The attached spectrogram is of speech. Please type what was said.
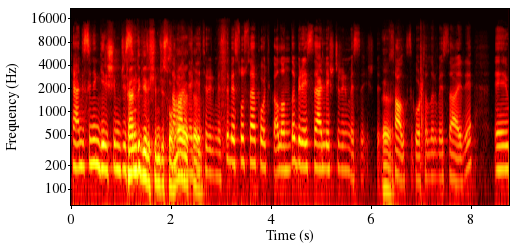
kendisinin girişimcisi kendi girişimcisi olma haline evet, getirilmesi evet. ve sosyal politika alanında bireyselleştirilmesi işte evet. sağlık sigortaları vesaire. Ee,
